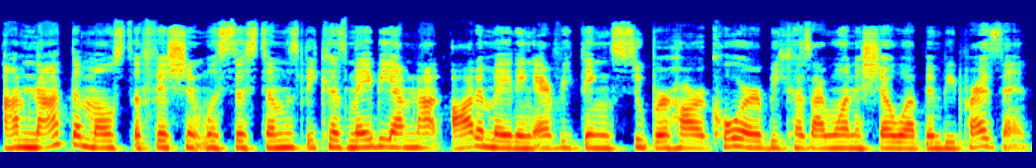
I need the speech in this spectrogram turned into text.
I'm not the most efficient with systems because maybe I'm not automating everything super hardcore because I want to show up and be present.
